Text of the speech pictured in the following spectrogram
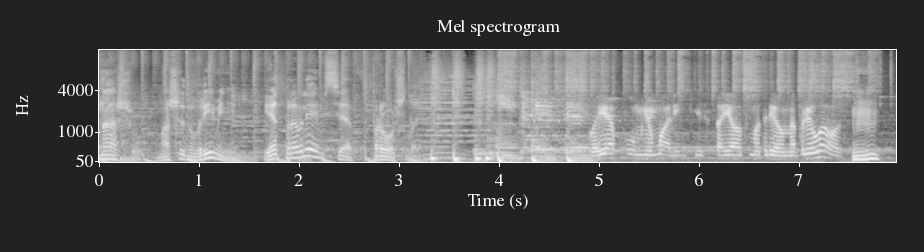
нашу машину времени и отправляемся в прошлое. Я помню, маленький стоял, смотрел на прилавок. Mm-hmm.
